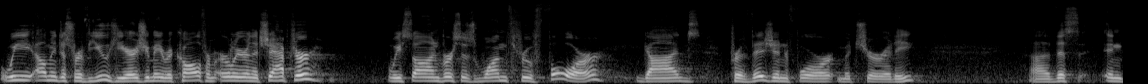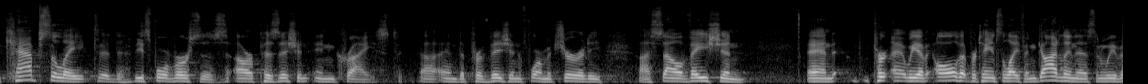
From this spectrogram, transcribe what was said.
We, let me just review here. As you may recall from earlier in the chapter, we saw in verses 1 through 4 God's provision for maturity. Uh, this encapsulated, these four verses, our position in Christ uh, and the provision for maturity, uh, salvation. And per, uh, we have all that pertains to life and godliness, and we've,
